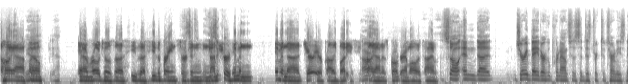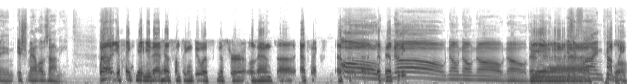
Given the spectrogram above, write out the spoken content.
Oh yeah, Yeah, well, yeah. yeah. Rojo's a he's a he's a brain surgeon, he's and I'm a- sure him and him and uh, Jerry are probably buddies. He's probably right. on his program all the time. So, and uh, Jerry Bader, who pronounces the district attorney's name, Ishmael Ozani. Well, Uh, you think maybe that has something to do with Mr. Ozanne's uh, ethnics? Oh, ethnicity? no, no, no, no, no. They're, Yeah, they're- these are fine people. probably.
